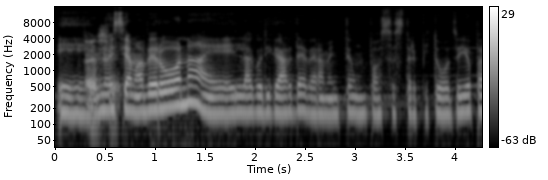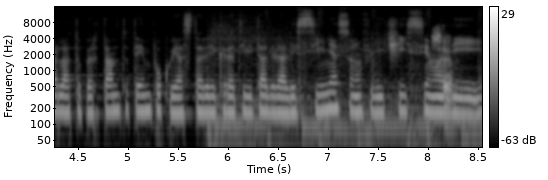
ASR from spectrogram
Eh, noi sì. siamo a Verona e il lago di Garda è veramente un posto strepitoso. Io ho parlato per tanto tempo qui a Storia di Creatività della Lessinia e sono felicissima di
